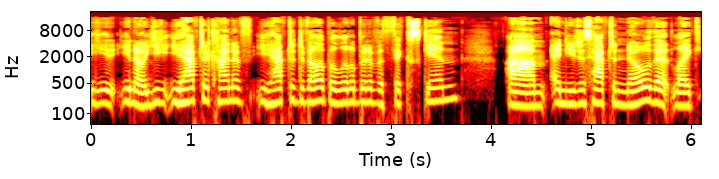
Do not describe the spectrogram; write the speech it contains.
you you know you you have to kind of you have to develop a little bit of a thick skin um and you just have to know that like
